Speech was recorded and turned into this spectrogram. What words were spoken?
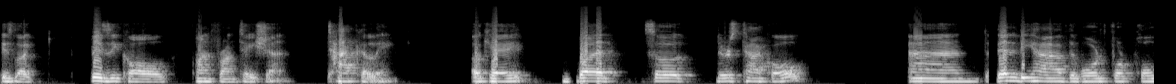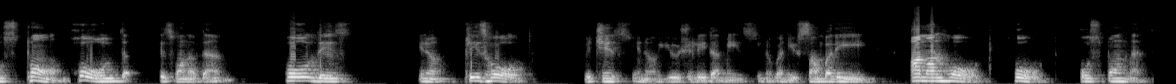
is like physical confrontation, tackling. Okay. But so there's tackle. And then we have the word for postpone. Hold is one of them. Hold is, you know, please hold, which is, you know, usually that means, you know, when you somebody I'm on hold, hold, postponement.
